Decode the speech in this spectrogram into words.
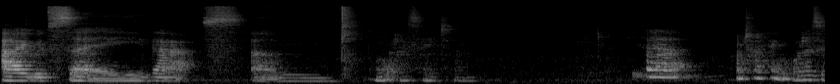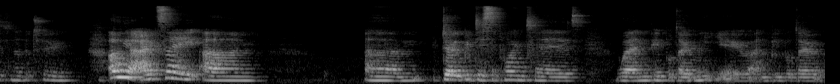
I would say that um, what would I say to them? Yeah, I'm trying to think. What would I say to number two? Oh yeah, I'd say um, don't be disappointed when people don't meet you and people don't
